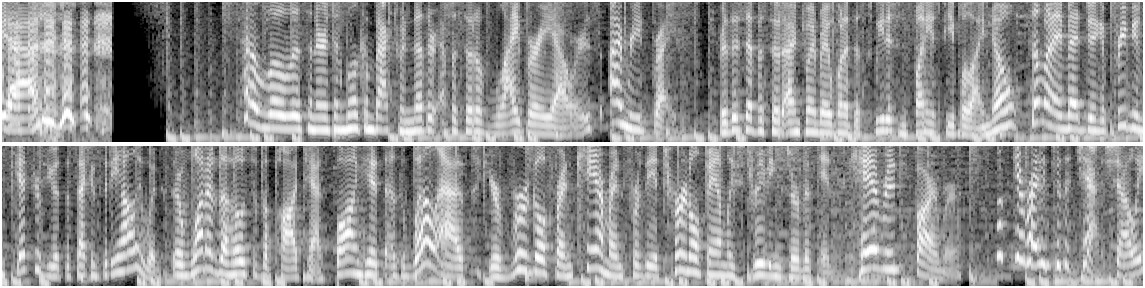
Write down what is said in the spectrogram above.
yeah. Hello, listeners, and welcome back to another episode of Library Hours. I'm Reed Bryce. For this episode, I'm joined by one of the sweetest and funniest people I know, someone I met doing a premium sketch review at the Second City Hollywood. They're one of the hosts of the podcast Bong Hits, as well as your Virgo friend Cameron for the Eternal Family streaming service. It's Karen Farmer. Let's get right into the chat, shall we?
